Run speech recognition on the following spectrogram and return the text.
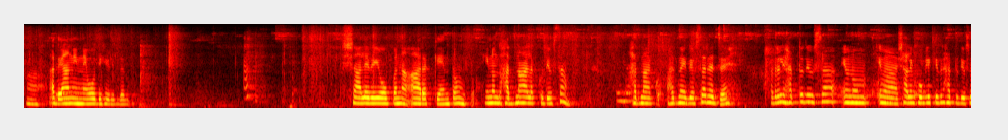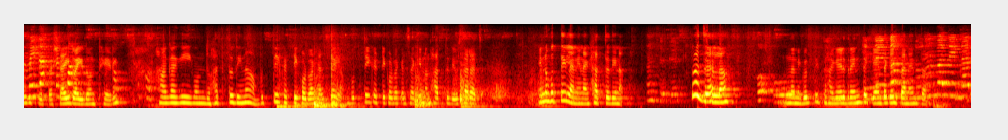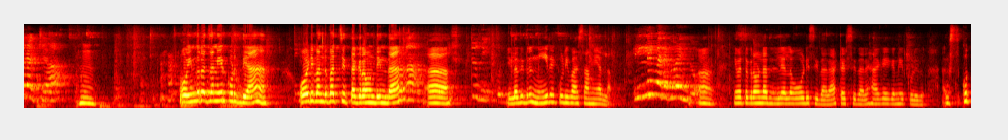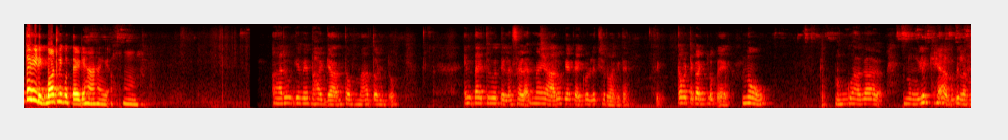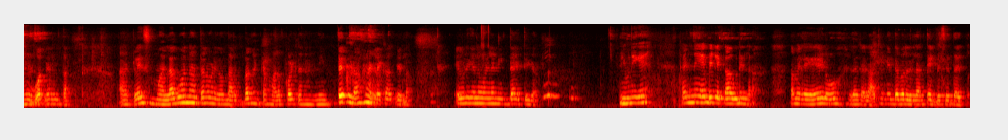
ಹಾಂ ಅದೇ ಆ ನಿನ್ನೆ ಓದಿ ಹೇಳಿದ್ದದು ಶಾಲೆ ಓಪನ್ ಆರಕ್ಕೆ ಅಂತ ಉಂಟು. ಇನ್ನೊಂದು ಹದಿನಾಲ್ಕು ದಿವಸ, ಹದಿನಾಲ್ಕು, ಹದಿನೈದು ದಿವಸ ರಜೆ. ಅದರಲ್ಲಿ ಹತ್ತು ದಿವಸ ಇವನು, ಇವ ಶಾಲೆಗೆ ಹೋಗ್ಲಿಕ್ಕಿದ್ರೆ ಹತ್ತು ದಿವಸ ಸಿಗ್ತಿತ್ತು ಅಷ್ಟೇ, ಐದು ಐದು ಅಂತ ಹೇಳಿ. ಹಾಗಾಗಿ ಈಗ ಒಂದು ಹತ್ತು ದಿನ ಬುತ್ತಿ ಕಟ್ಟಿ ಕೊಡುವ ಕೆಲಸ ಇಲ್ಲ. ಬುತ್ತಿ ಕಟ್ಟಿ ಕೊಡುವ ಕೆಲಸಕ್ಕೆ ಇನ್ನೊಂದು ಹತ್ತು ದಿವಸ ರಜೆ. ಇನ್ನು ಬುತ್ತಿ ಇಲ್ಲ ನಿನಗೆ ಹತ್ತು ದಿನ. ರಜೆ ಅಲ್ಲ? ನನಗೆ ಗೊತ್ತಿತ್ತು ಹಾಗೆ ಹೇಳಿದ್ರೆ ಎಂತಕ್ಕೆ ಅಂತ ಕೇಳ್ತಾನೆ ಅಂತ. ಹ್ಞೂ ಓ, ಇಂದು ರಜಾ ನೀರು ಕುಡಿದ್ಯಾ? ಓಡಿ ಬಂದು ಬಚ್ಚಿತ್ತ ಗ್ರೌಂಡಿಂದ? ಹಾಂ ಇಲ್ಲದಿದ್ರೆ ನೀರೇ ಕುಡಿವ ಸ್ವಾಮಿ ಅಲ್ಲ. ಹಾಂ ಇವತ್ತು ಗ್ರೌಂಡಲ್ಲಿ ಎಲ್ಲ ಓಡಿಸಿದ್ದಾರೆ, ಆಟಾಡಿಸಿದ್ದಾರೆ, ಹಾಗೆ ಈಗ ನೀರು ಕುಡಿದು. ಕುತ್ತ ಹಿಡಿ, ಬಾಟ್ಲಿ ಕುತ್ತ ಹಿಡಿ, ಹಾಂ, ಹಾಗೆ. ಹ್ಞೂ ಆರೋಗ್ಯವೇ ಭಾಗ್ಯ ಅಂತ ಒಂದು ಮಾತುಂಟು. ಎಂತಾಯ್ತು ಗೊತ್ತಿಲ್ಲ. ಸಡನ್ನಾಗಿ ಆರೋಗ್ಯ ಕೈಗೊಳ್ಳಿಕ್ಕೆ ಶುರುವಾಗಿದೆ. ಸಿಕ್ಕಾಪಟ್ಟೆ ಗಂಟ್ಲು ಬೇ ನೋವು. ನುಂಗುವಾಗ ನುಂಗ್ಲಿಕ್ಕೆ ಆಗೋದಿಲ್ಲ ನುಂಗುವಾಗ ಅಂತ ಅಟ್ಲೀಸ್ಟ್ ಮಲಗುವನ ಅಂತ ನೋಡಿ, ಒಂದು ಅರ್ಧ ಗಂಟೆ ಮಲ್ಕೊಳ್ತಾನೆ. ನಿದ್ದೆ ಕೂಡ ಮಾಡಲಿಕ್ಕಾಗಲಿಲ್ಲ. ಇವಳಿಗೆಲ್ಲ ಒಳ್ಳೆ ನಿದ್ದೆ ಆಯ್ತು ಈಗ. ಇವನಿಗೆ ಕಣ್ಣೇ ಬಿಡ್ಲಿಕ್ಕೆ ಆಗುದಿಲ್ಲ ಆಮೇಲೆ ಏಳು ಇಲ್ಲದ್ರೆ ರಾತ್ರಿ ನಿದ್ದೆ ಬರೋದಿಲ್ಲ ಅಂತ ಎಬ್ಬಿಸಿದ್ದಾಯ್ತು.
